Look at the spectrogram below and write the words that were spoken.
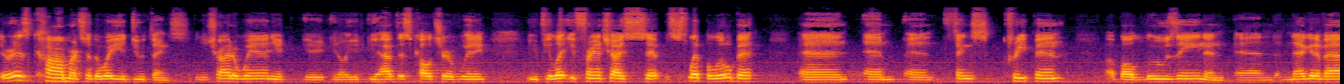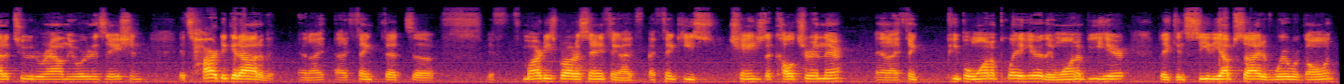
there is karma to the way you do things. You try to win. You you, you know you, you have this culture of winning. If you let your franchise slip, slip a little bit, and and and things creep in about losing and and negative attitude around the organization, it's hard to get out of it. And I, I think that uh, if Marty's brought us anything, I, I think he's changed the culture in there. And I think people want to play here. They want to be here. They can see the upside of where we're going.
